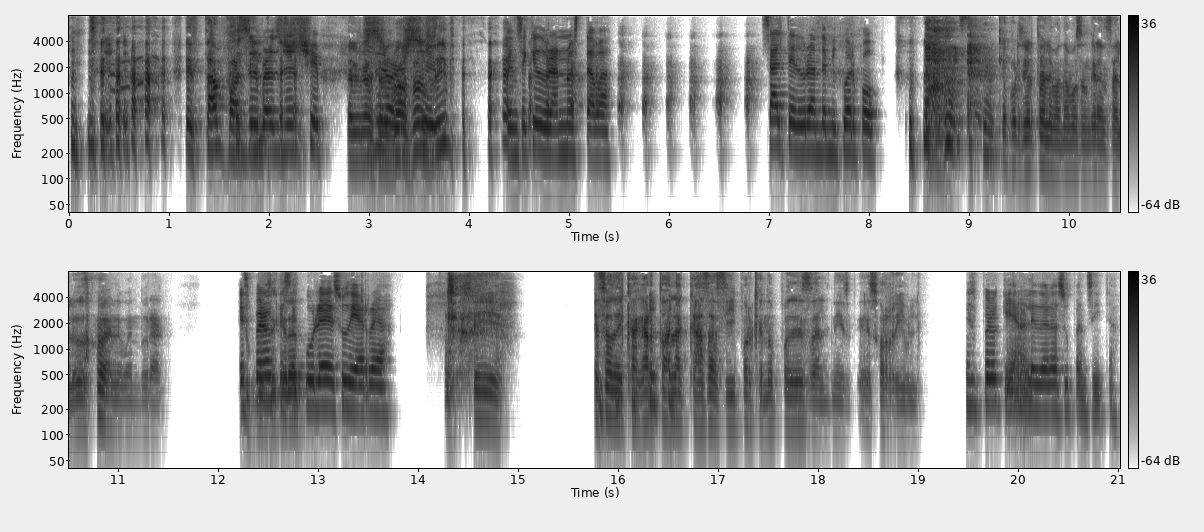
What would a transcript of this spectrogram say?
es tan fácil. Conservatorship. Pensé que Durán no estaba. Salte, Durán, de mi cuerpo. que por cierto le mandamos un gran saludo al buen Durán. Espero que, se cure de su diarrea. Sí. Eso de cagar toda la casa así porque no puedes salir es horrible. Espero que ya no le duela su pancita.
